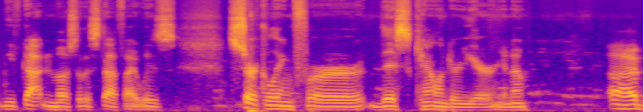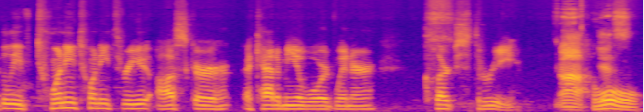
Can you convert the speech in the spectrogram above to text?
we've gotten most of the stuff I was circling for this calendar year. You know, Uh, I believe 2023 Oscar Academy Award winner Clerks 3. Ah. yes. Oh,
